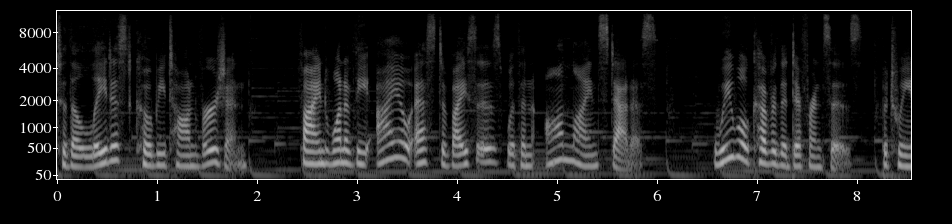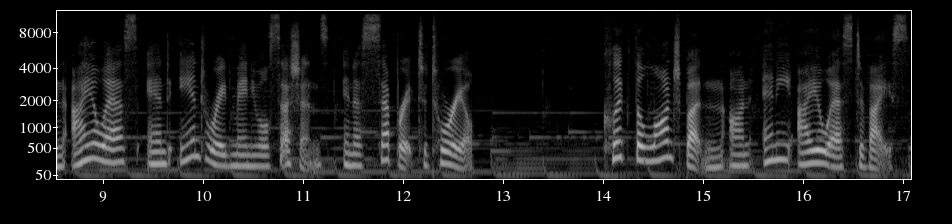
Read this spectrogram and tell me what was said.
to the latest Kobiton version. Find one of the iOS devices with an online status. We will cover the differences between iOS and Android manual sessions in a separate tutorial. Click the Launch button on any iOS device.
